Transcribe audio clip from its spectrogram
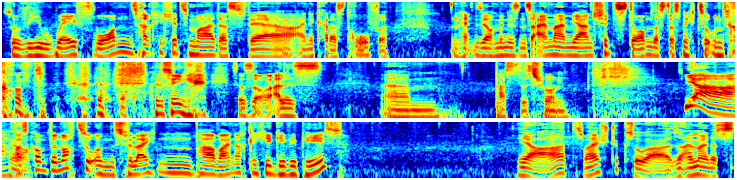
so wie Wave One, sag ich jetzt mal, das wäre eine Katastrophe. Dann hätten sie auch mindestens einmal im Jahr einen Shitstorm, dass das nicht zu uns kommt. Deswegen ist das auch alles, ähm, passt es schon. Ja, ja, was kommt denn noch zu uns? Vielleicht ein paar weihnachtliche GWPs? Ja, zwei Stück sogar. Also einmal das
